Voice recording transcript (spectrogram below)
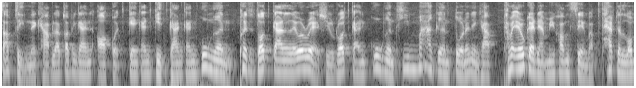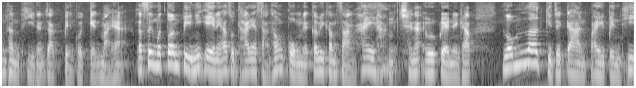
ทรัพย์สินนะครับแล้วก็มีการออกกฎเกณฑ์การกีดการการกู้เงิน เพื่อจะลดการ leverage หรือลดการกู้เงินที่มากเกินตัวนั่นเองครับทำให้ Evergrande เนี่ยมีความเสี่ยงแบบแทบจะล้มทันทีหลังจากเปลี่ยนกฎเกณฑ์ใหม่ฮะและซึ่งเมื่อต้นปีนี้เองนะครับสุดท้ายเนี่ยศาลฮ่องกงเนี่ยก็มีคำสั่งให้ทาง China Evergrande เนี่ยครับล้มเลิกกิจการไปเป็นที่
